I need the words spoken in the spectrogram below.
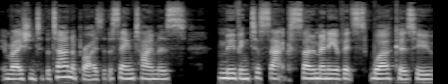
in relation to the Turner Prize at the same time as moving to sack so many of its workers who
